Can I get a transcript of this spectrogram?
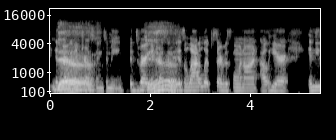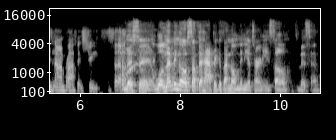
it's yeah. very interesting to me it's very yeah. interesting it's a lot of lip service going on out here in these nonprofit streets so listen well let me know if something happened because i know many attorneys so listen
